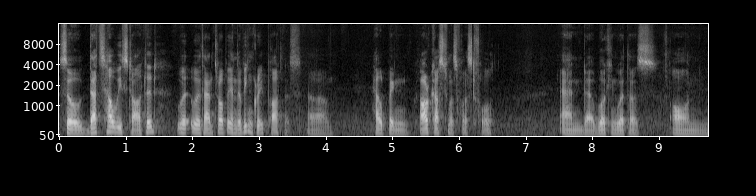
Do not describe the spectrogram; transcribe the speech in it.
So that's how we started with, with Anthropic, and they've been great partners, um, helping our customers, first of all, and uh, working with us on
